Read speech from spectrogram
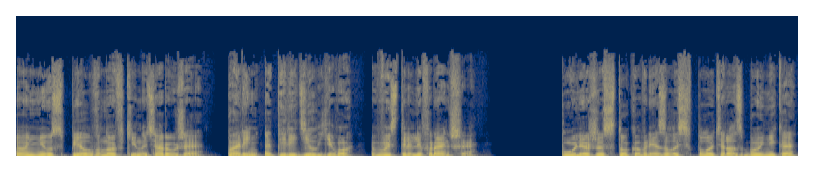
он не успел вновь кинуть оружие. Парень опередил его, выстрелив раньше. Пуля жестоко врезалась в плоть разбойника,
